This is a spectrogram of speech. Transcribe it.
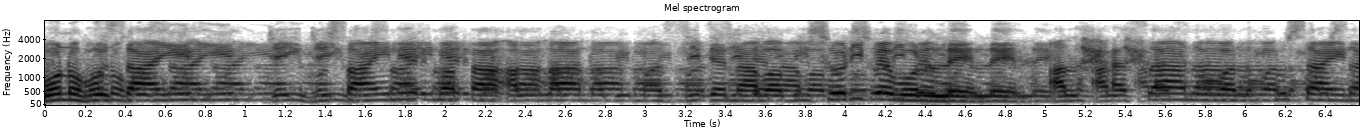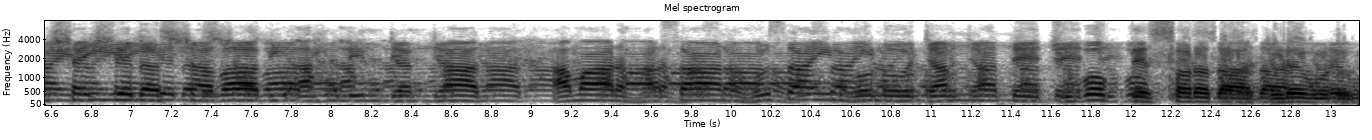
কোন হুসাইন যেই হুসাইনের কথা আল্লাহ নবী মসজিদে নববী শরীফে বললেন আল হাসান ওয়াল হুসাইন সাইয়্যিদাস শাবাবি আহলিল জান্নাত। আমার হাসান হুসাইন হলো জান্নাতে যুবকদের সরদার। জোরে বলুন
